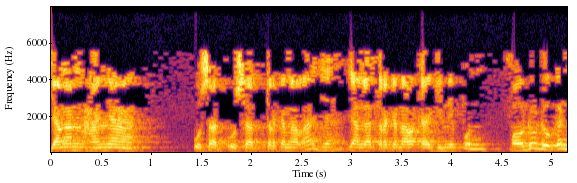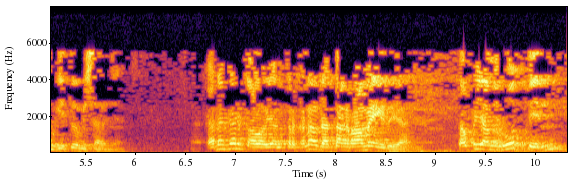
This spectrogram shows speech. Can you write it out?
Jangan hanya usat-usat terkenal aja, yang nggak terkenal kayak gini pun mau duduk kan gitu misalnya. Nah, karena kan kalau yang terkenal datang rame gitu ya, tapi yang rutin,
